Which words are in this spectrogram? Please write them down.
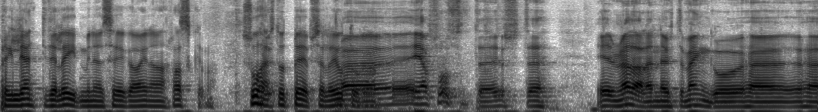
briljantide leidmine seega aina raskem. suhestud Peep selle jutuga? Äh, ei, absoluutselt, just äh, eelmine nädal enne ühte mängu ühe, ühe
